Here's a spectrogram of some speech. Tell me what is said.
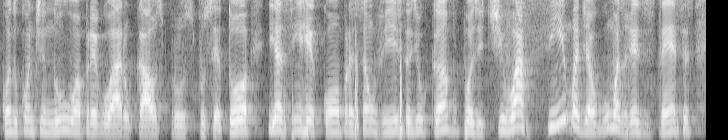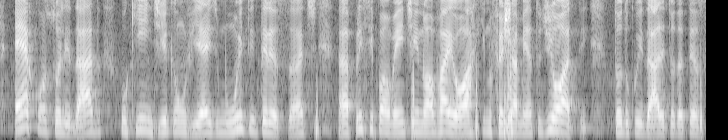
quando continuam a pregoar o caos para o setor e assim recompras são vistas e o campo positivo, acima de algumas resistências, é consolidado, o que indica um viés muito interessante, ah, principalmente em Nova York, no fechamento de ontem. Todo cuidado e toda atenção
